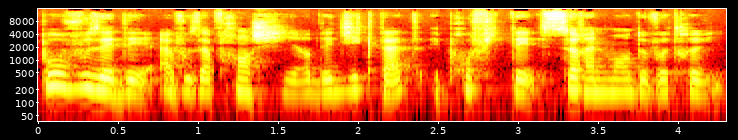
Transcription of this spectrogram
pour vous aider à vous affranchir des dictates et profiter sereinement de votre vie.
